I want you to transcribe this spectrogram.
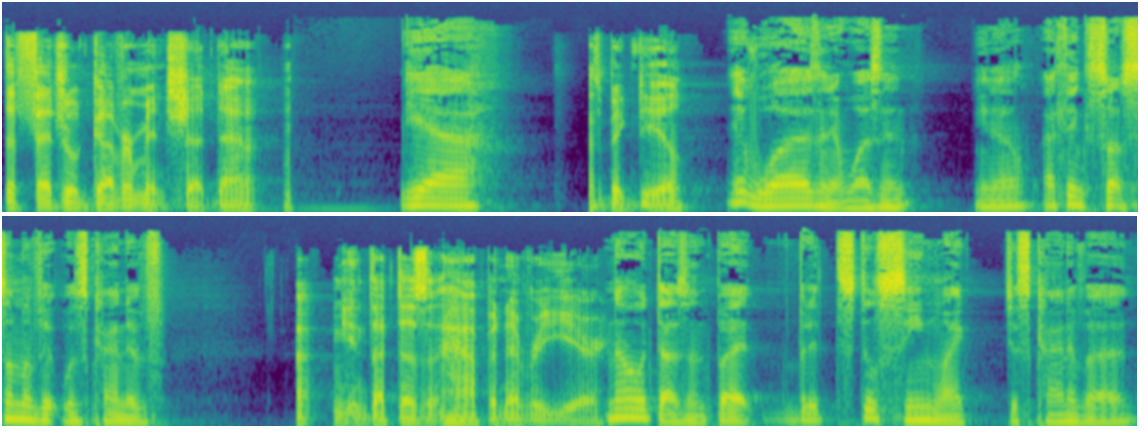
The federal government shut down. yeah, That's a big deal. it was and it wasn't. You know, I think so, some of it was kind of I mean, that doesn't happen every year. No, it doesn't. But but it still seemed like just kind of a,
